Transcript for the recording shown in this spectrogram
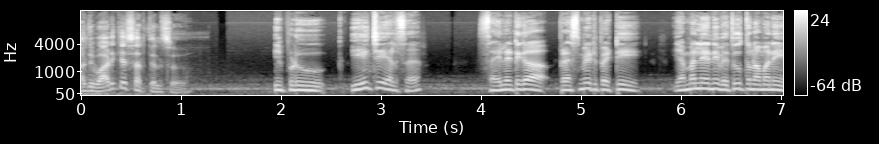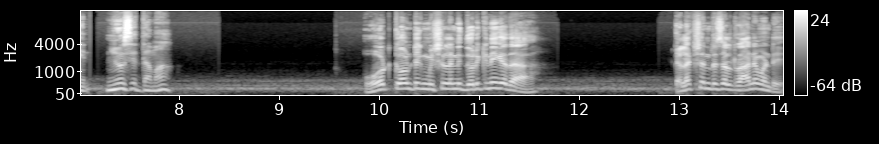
అది వాడికే సార్ తెలుసు. ఇప్పుడు ఏం చేయాలి సార్? సైలెంట్గా ప్రెస్ మీట్ పెట్టి ఎమ్మెల్యేని వెతుకుతున్నామని న్యూస్ ఇద్దామా? ఓట్ కౌంటింగ్ మిషన్లన్నీ దొరికినాయి కదా. ఎలక్షన్ రిజల్ట్ రానివ్వండి.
